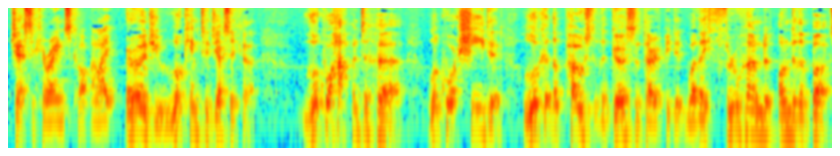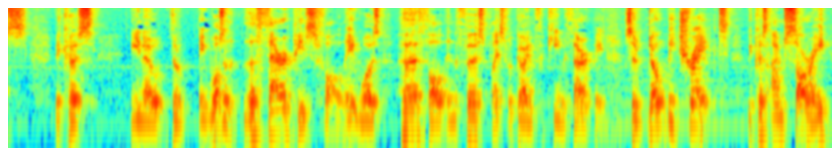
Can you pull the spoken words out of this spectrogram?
Jessica Ainscott. And I urge you, look into Jessica. Look what happened to her. Look what she did. Look at the post that the Gerson therapy did where they threw her under, under the bus because you know, the it wasn't the therapy's fault. It was her fault in the first place for going for chemotherapy. So don't be tricked because I'm sorry,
